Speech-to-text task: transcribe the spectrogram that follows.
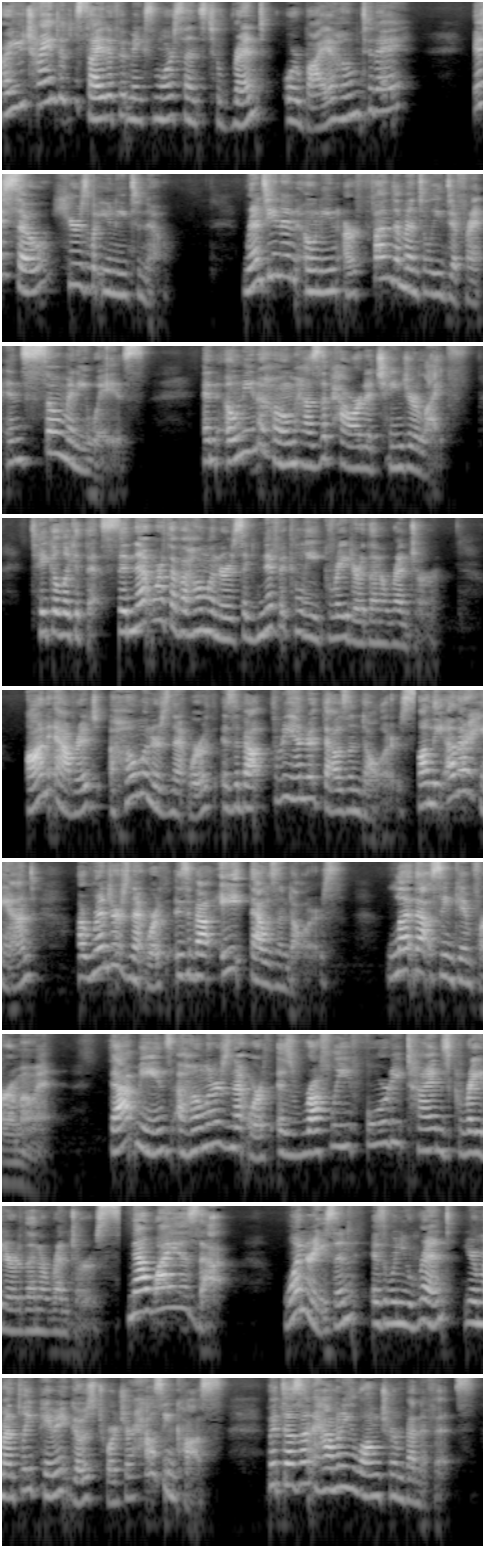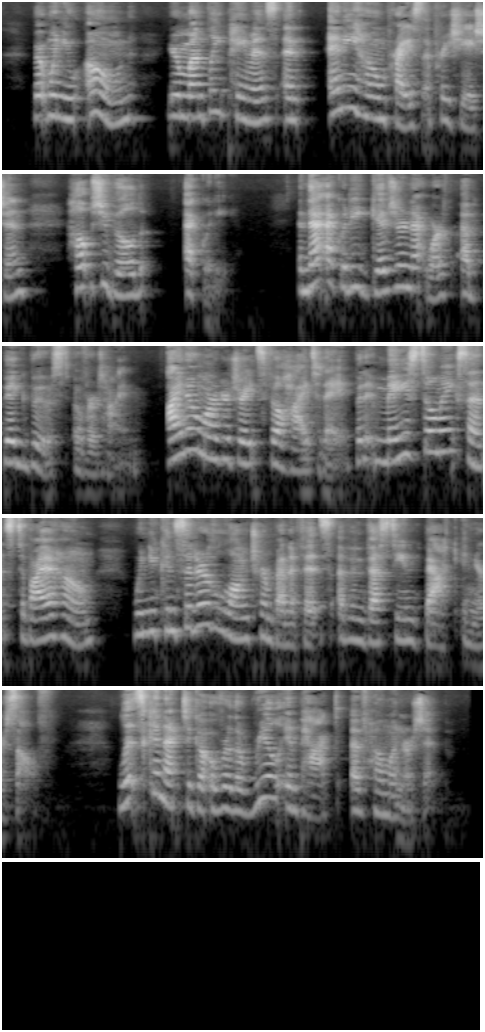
Are you trying to decide if it makes more sense to rent or buy a home today? If so, here's what you need to know. Renting and owning are fundamentally different in so many ways. And owning a home has the power to change your life. Take a look at this. The net worth of a homeowner is significantly greater than a renter. On average, a homeowner's net worth is about $300,000. On the other hand, a renter's net worth is about $8,000. Let that sink in for a moment. That means a homeowner's net worth is roughly 40 times greater than a renter's. Now, why is that? One reason is when you rent, your monthly payment goes towards your housing costs, but doesn't have any long term benefits. But when you own, your monthly payments and any home price appreciation helps you build equity. And that equity gives your net worth a big boost over time. I know mortgage rates feel high today, but it may still make sense to buy a home when you consider the long term benefits of investing back in yourself. Let's connect to go over the real impact of homeownership.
